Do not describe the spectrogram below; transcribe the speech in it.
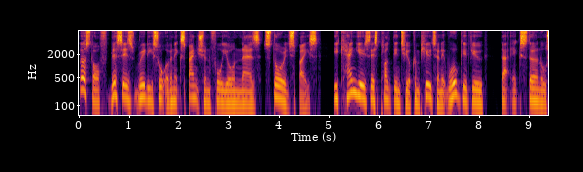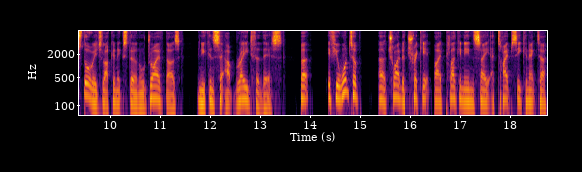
First off, this is really sort of an expansion for your NAS storage space. You can use this plugged into your computer and it will give you that external storage like an external drive does. And you can set up RAID for this. But if you want to uh, try to trick it by plugging in, say, a Type-C connector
